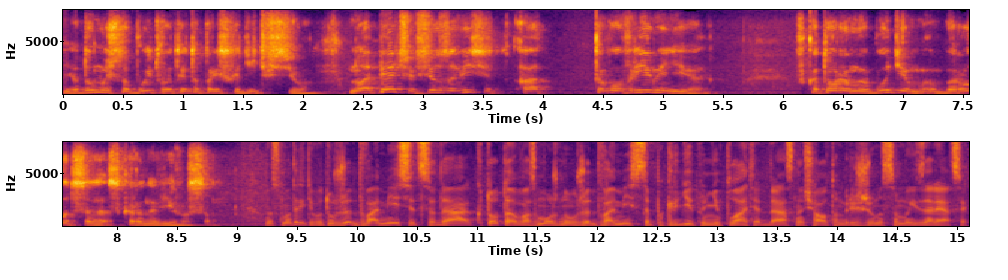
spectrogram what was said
я думаю, что будет вот это происходить все. Но опять же, все зависит от того времени, в котором мы будем бороться с коронавирусом. Ну, смотрите, вот уже два месяца, да, кто-то, возможно, уже два месяца по кредиту не платит, да, сначала там режима самоизоляции.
